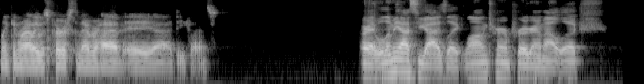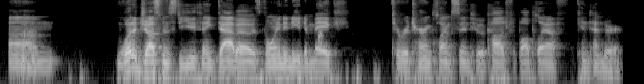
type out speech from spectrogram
Lincoln Riley was cursed to never have a uh, defense. All right. Well, let me ask you guys like long term program outlook. Um, What adjustments do you think Dabo is going to need to make to return Clemson to a college football playoff contender?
